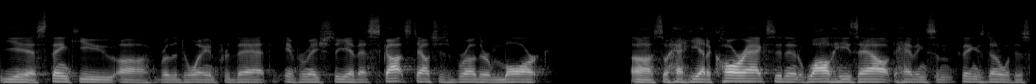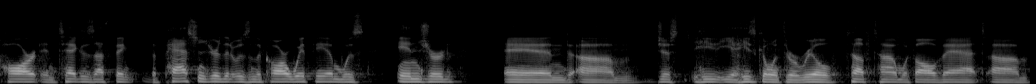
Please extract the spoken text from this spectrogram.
Yes, thank you, uh, Brother Dwayne, for that information. So, yeah, that's Scott Stouch's brother, Mark. Uh, so, he had a car accident while he's out having some things done with his heart in Texas. I think the passenger that was in the car with him was injured, and um, just he, yeah, he's going through a real tough time with all that. Um,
